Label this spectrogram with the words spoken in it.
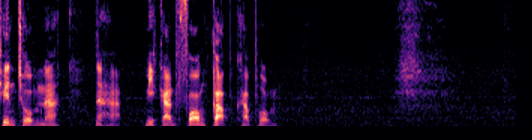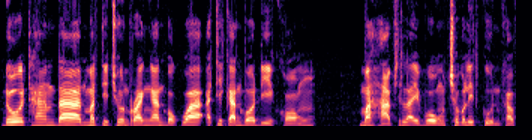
ชื่นชมนะนะฮะมีการฟ้องกลับครับผม โดยทางด้านมติชนรายงานบอกว่า อธิการบดีของมหาวิทยาลัยวงชวลิตกุลครับ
